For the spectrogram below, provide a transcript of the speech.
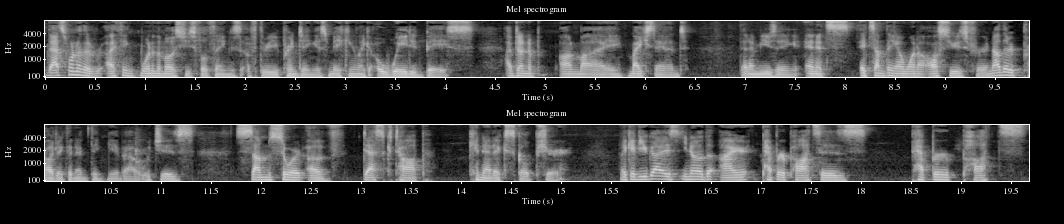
that's one of the I think one of the most useful things of 3D printing is making like a weighted base. I've done it on my mic stand that I'm using and it's it's something I want to also use for another project that I'm thinking about which is some sort of desktop kinetic sculpture. Like if you guys, you know the iron Pepper Potts's Pepper Potts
